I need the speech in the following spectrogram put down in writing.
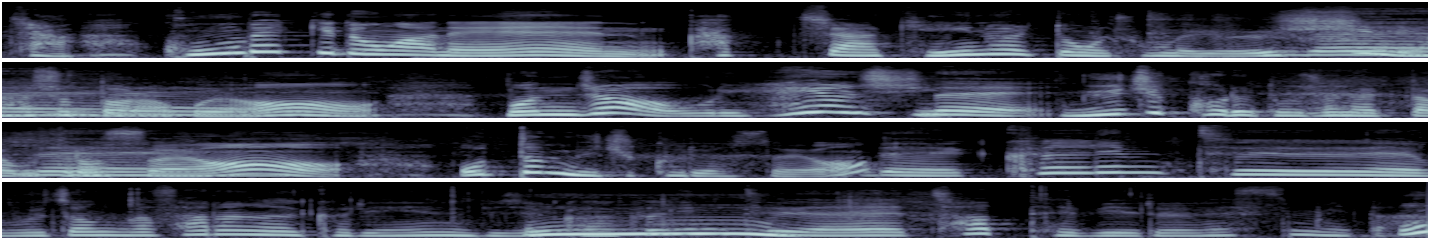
자, 공백기 동안엔 각자 개인 활동을 정말 열심히 네. 하셨더라고요. 먼저 우리 해윤 씨 네. 뮤지컬에 도전했다고 네. 들었어요. 어떤 뮤지컬이었어요? 네, 클림트의 우정과 사랑을 그린 뮤지컬 음. 클림트의 첫 데뷔를 했습니다. 오,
